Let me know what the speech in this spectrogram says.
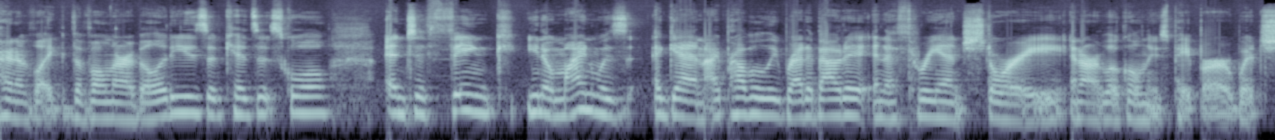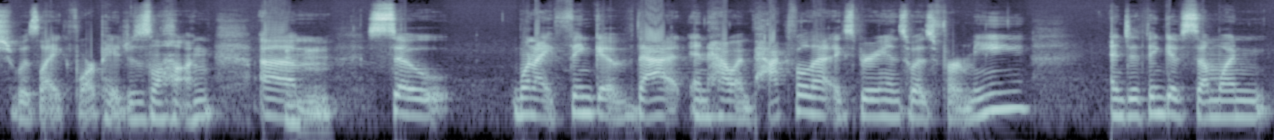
kind of like the vulnerabilities of kids at school. And to think, you know, mine was, again, I probably read about it in a three inch story in our local newspaper, which was like four pages long. Um, mm-hmm. So when I think of that and how impactful that experience was for me, and to think of someone,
